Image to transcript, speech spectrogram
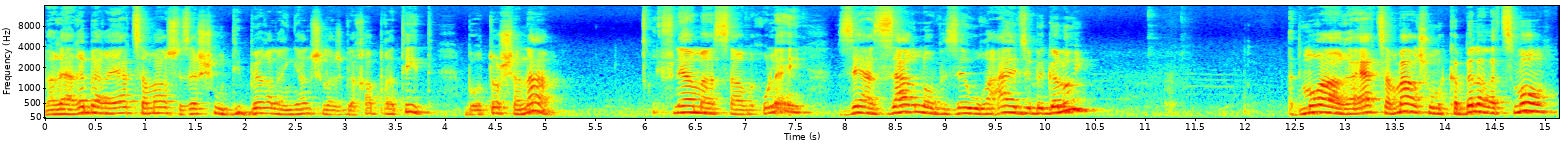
והרי הרבה הרייץ אמר שזה שהוא דיבר על העניין של השגחה פרטית באותו שנה, לפני המאסר וכולי, זה עזר לו וזה, הוא ראה את זה בגלוי. אדמו"ר הרייץ אמר שהוא מקבל על עצמו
